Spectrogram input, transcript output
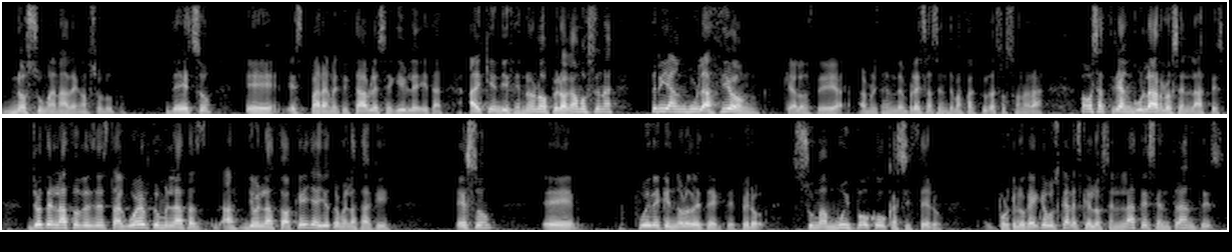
no suma nada en absoluto. De hecho, eh, es parametrizable, seguible y tal. Hay quien dice, no, no, pero hagamos una triangulación, que a los de administración de empresas en tema facturas os sonará. Vamos a triangular los enlaces. Yo te enlazo desde esta web, tú me enlazas, yo enlazo aquella y otro me enlaza aquí. Eso eh, puede que no lo detecte, pero suma muy poco o casi cero, porque lo que hay que buscar es que los enlaces entrantes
